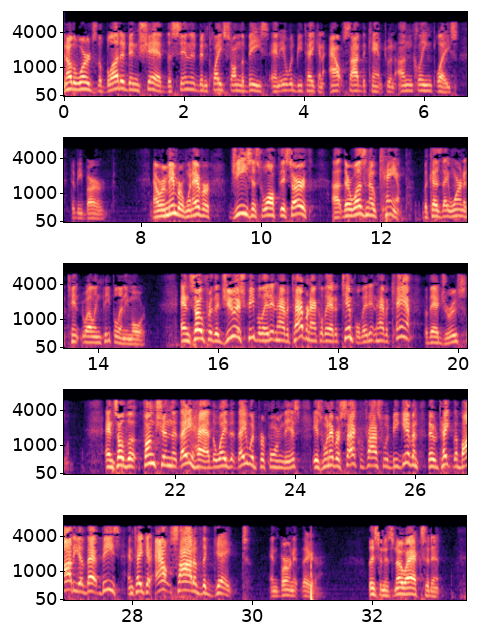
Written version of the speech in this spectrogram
In other words, the blood had been shed, the sin had been placed on the beast, and it would be taken outside the camp to an unclean place to be burned. Now remember, whenever Jesus walked this earth, uh, there was no camp because they weren't a tent dwelling people anymore. And so for the Jewish people, they didn't have a tabernacle, they had a temple. They didn't have a camp, but they had Jerusalem. And so the function that they had, the way that they would perform this, is whenever sacrifice would be given, they would take the body of that beast and take it outside of the gate and burn it there. Listen, it's no accident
